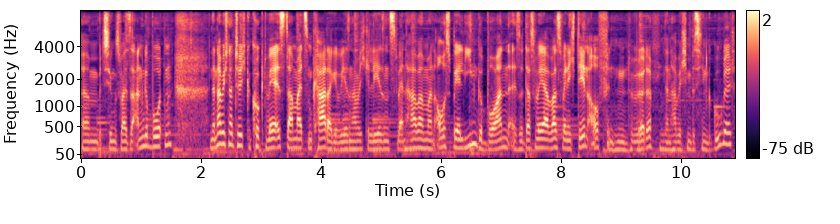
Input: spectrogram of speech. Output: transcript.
ähm, bzw. angeboten. Und dann habe ich natürlich geguckt, wer ist damals im Kader gewesen, habe ich gelesen, Sven Habermann aus Berlin geboren. Also das wäre ja was, wenn ich den auffinden würde. Und dann habe ich ein bisschen gegoogelt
